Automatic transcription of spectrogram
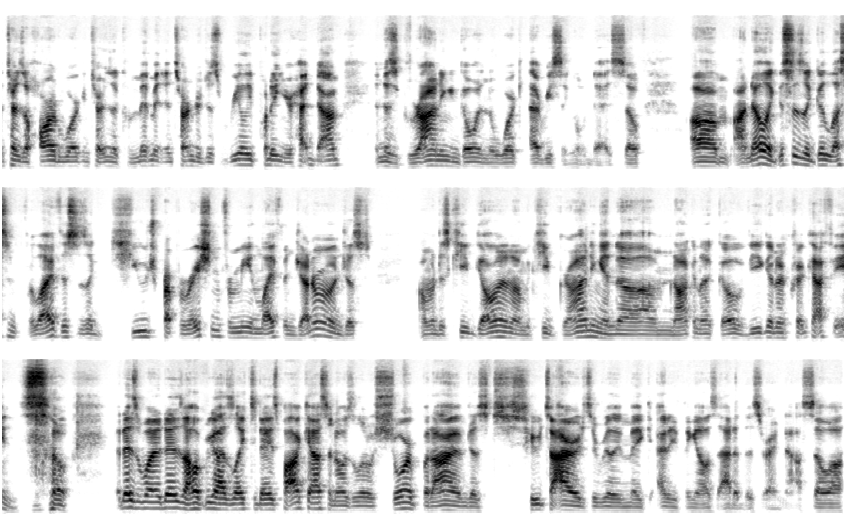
in terms of hard work, in terms of commitment, in terms of just really putting your head down and just grinding and going to work every single day. So um, I know like this is a good lesson for life. This is a huge preparation for me in life in general, and just I'm gonna just keep going. I'm gonna keep grinding, and uh, I'm not gonna go vegan or quit caffeine. So it is what it is. I hope you guys like today's podcast. I know it's a little short, but I am just too tired to really make anything else out of this right now. So uh,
